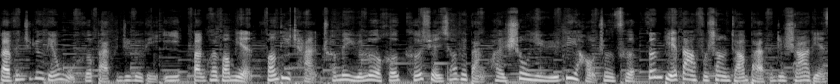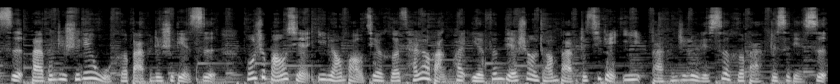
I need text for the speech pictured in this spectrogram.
百分之六点五和百分之六点一。板块方面，房地产、传媒娱乐和可选消费板块受益于利好政策，分别大幅上涨百分之十二点四、百分之十点五和百分之十点。四，同时保险、医疗保健和材料板块也分别上涨百分之七点一、百分之六点四和百分之四点四。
